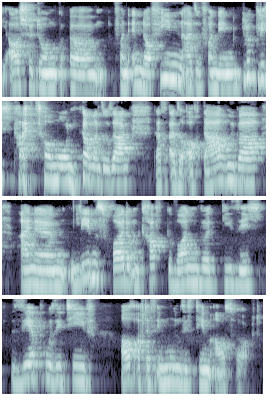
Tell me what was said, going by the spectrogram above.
die Ausschüttung äh, von Endorphinen, also von den Glücklichkeitshormonen, kann man so sagen, dass also auch darüber eine Lebensfreude und Kraft gewonnen wird, die sich sehr positiv auch auf das Immunsystem auswirkt.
